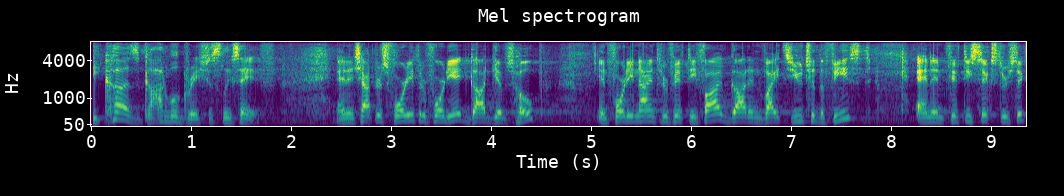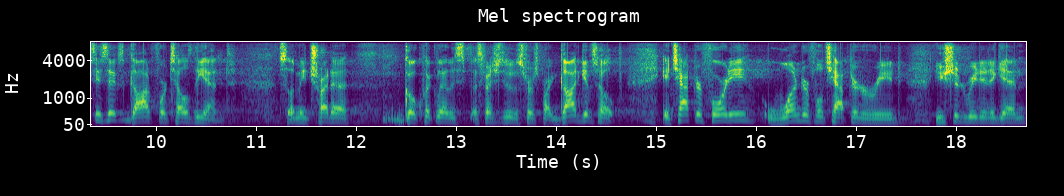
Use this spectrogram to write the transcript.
because God will graciously save. And in chapters 40 through 48, God gives hope. In 49 through 55, God invites you to the feast. And in 56 through 66, God foretells the end. So let me try to go quickly, especially through this first part. God gives hope. In chapter 40, wonderful chapter to read. You should read it again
